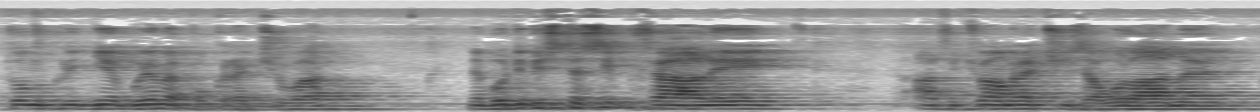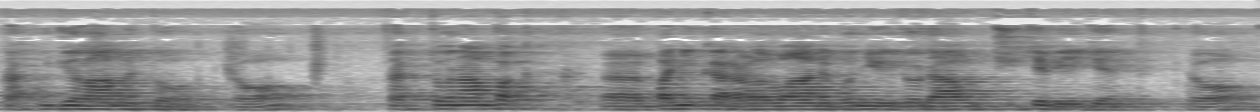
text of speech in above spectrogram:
v tom klidně budeme pokračovat. Nebo kdybyste si přáli, a byť vám radši zavoláme, tak uděláme to, jo? Tak to nám pak e, paní Karalová nebo někdo dá určitě vědět, jo?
